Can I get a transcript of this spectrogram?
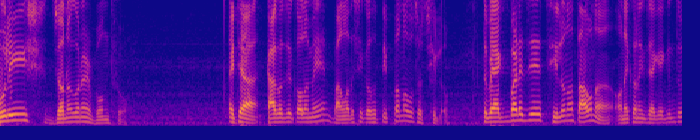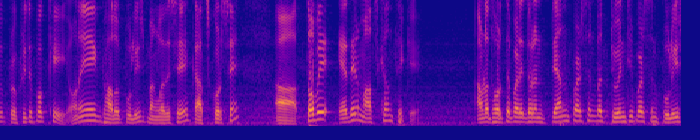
পুলিশ, জনগণের বন্ধু। এটা কাগজে কলমে বাংলাদেশে গত তিপ্পান্ন বছর ছিল। তবে একবারে যে ছিল না তাও না, অনেক অনেক জায়গায় কিন্তু প্রকৃতপক্ষেই অনেক ভালো পুলিশ বাংলাদেশে কাজ করছে। তবে এদের মাঝখান থেকে আমরা ধরতে পারি ধরেন টেন পার্সেন্ট বা টোয়েন্টি পার্সেন্ট পুলিশ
